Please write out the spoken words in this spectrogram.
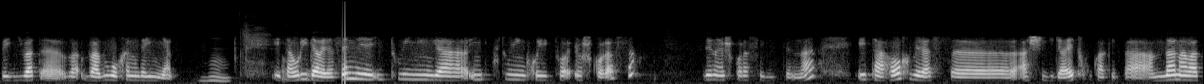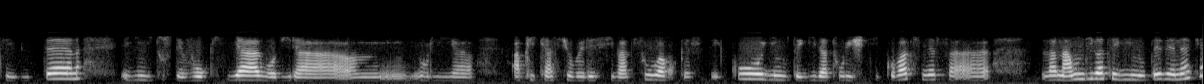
begi bat uh, badu horren gainean. Hmm. Eta hori da zen, e, ituinin proiektua euskolaz, dena euskolaz egiten da, eta hor, beraz, uh, hasi dira etrukak eta handana bat egiten, egin dituzte vokiak, bodira um, hori uh, aplikazio berezi batzu, aurkezteko, egin dute gida turistiko bat, zinez, uh, lan handi bat egin dute denek,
